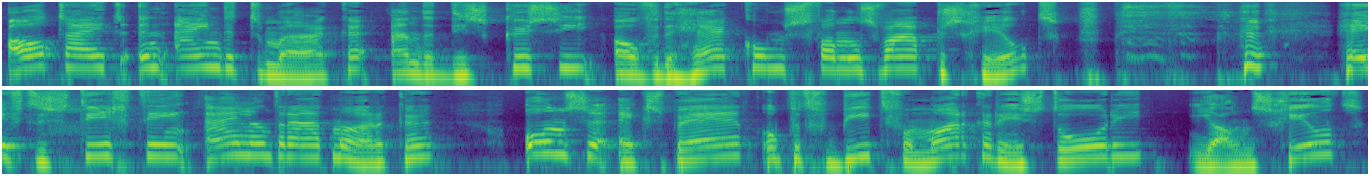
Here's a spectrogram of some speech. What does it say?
altijd een einde te maken aan de discussie over de herkomst van ons wapenschild, heeft de stichting Eilandraad Marken onze expert op het gebied van markerhistorie, Jan Schild,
